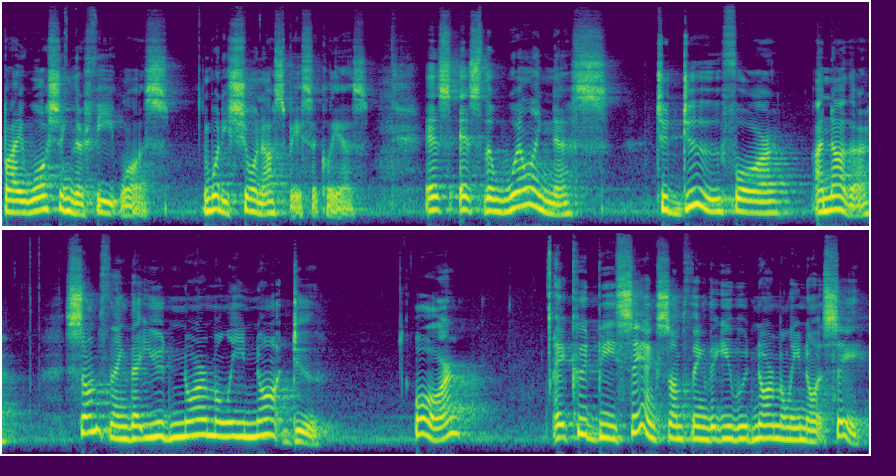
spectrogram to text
by washing their feet was, and what he's showing us basically is, is it's the willingness to do for another something that you'd normally not do. Or it could be saying something that you would normally not say.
